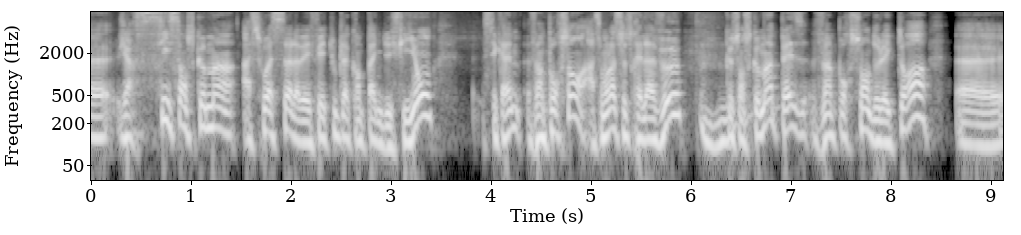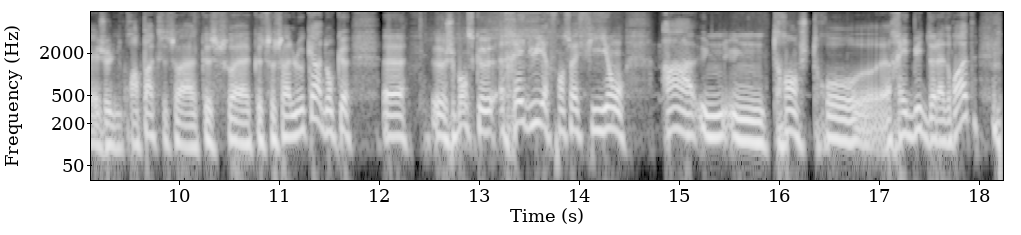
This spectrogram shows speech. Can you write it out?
euh, si Sens commun à soi seul avait fait toute la campagne de Fillon, c'est quand même 20%. À ce moment-là, ce serait l'aveu mhm. que Sens commun pèse 20% de l'électorat. Euh, je ne crois pas que ce soit que ce soit que ce soit le cas. Donc, euh, euh je pense que réduire François Fillon à une, une tranche trop réduite de la droite, mhm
